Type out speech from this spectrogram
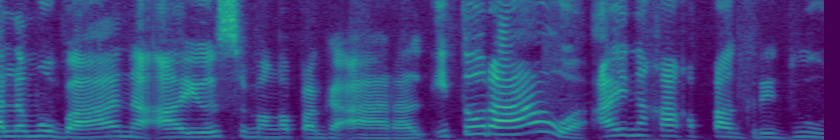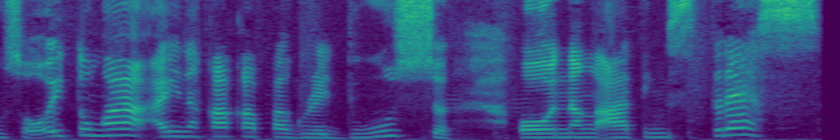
Alam mo ba na ayon sa mga pag-aaral, ito raw ay nakakapag-reduce o ito nga ay nakakapag-reduce o ng ating stress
